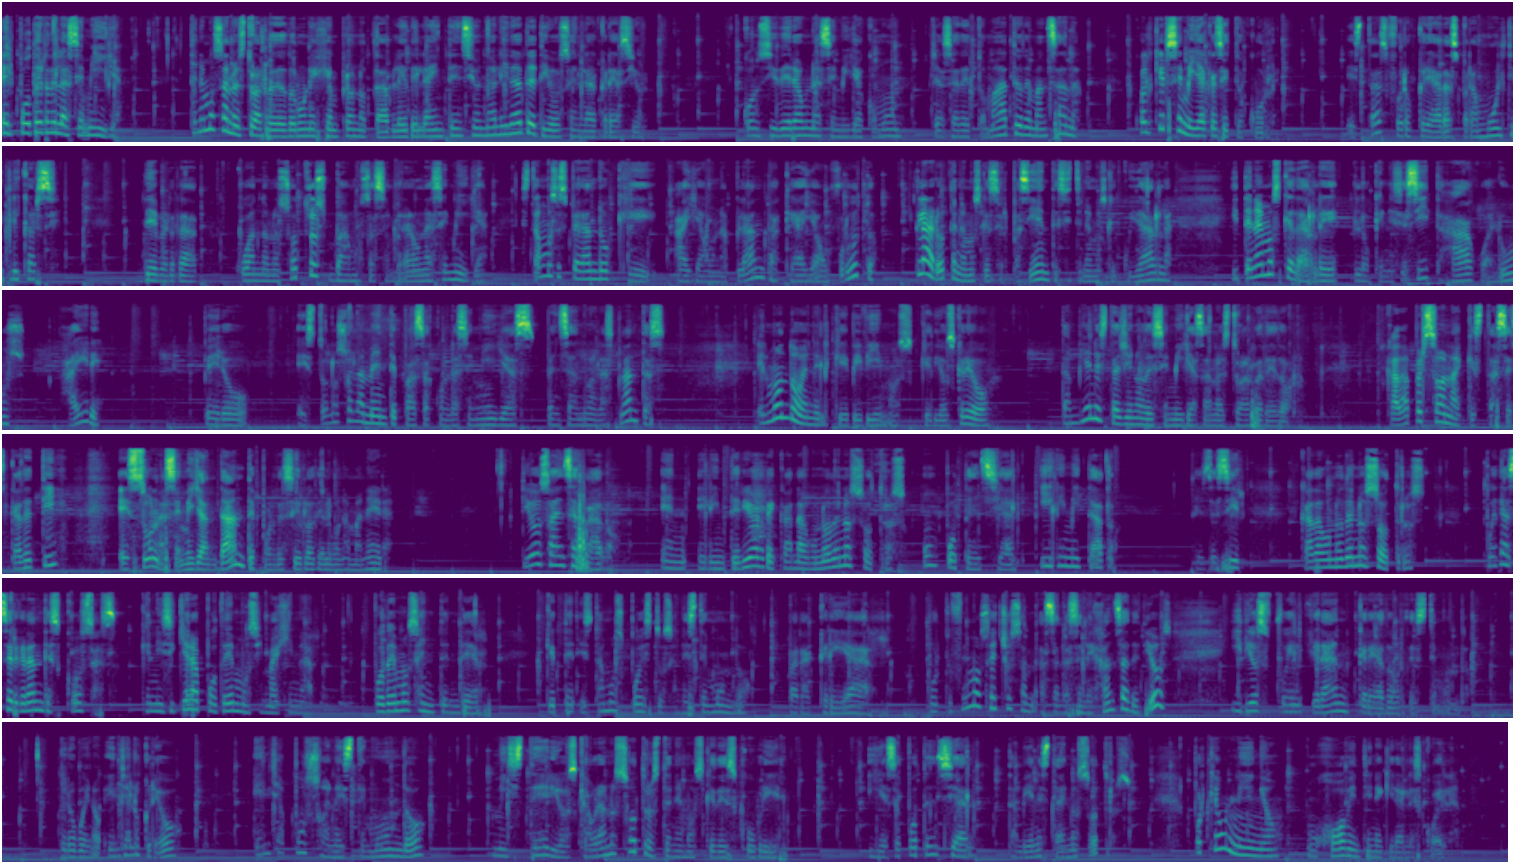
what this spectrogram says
El poder de la semilla. Tenemos a nuestro alrededor un ejemplo notable de la intencionalidad de Dios en la creación. Considera una semilla común, ya sea de tomate o de manzana, cualquier semilla que se te ocurre. Estas fueron creadas para multiplicarse. De verdad, cuando nosotros vamos a sembrar una semilla, estamos esperando que haya una planta, que haya un fruto. Claro, tenemos que ser pacientes y tenemos que cuidarla y tenemos que darle lo que necesita, agua, luz, aire. Pero esto no solamente pasa con las semillas pensando en las plantas. El mundo en el que vivimos, que Dios creó, también está lleno de semillas a nuestro alrededor. Cada persona que está cerca de ti es una semilla andante, por decirlo de alguna manera. Dios ha encerrado en el interior de cada uno de nosotros un potencial ilimitado es decir, cada uno de nosotros puede hacer grandes cosas que ni siquiera podemos imaginar. Podemos entender que estamos puestos en este mundo para crear, porque fuimos hechos hasta la semejanza de Dios y Dios fue el gran creador de este mundo. Pero bueno, Él ya lo creó. Él ya puso en este mundo misterios que ahora nosotros tenemos que descubrir. Y ese potencial también está en nosotros. ¿Por qué un niño, un joven, tiene que ir a la escuela?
